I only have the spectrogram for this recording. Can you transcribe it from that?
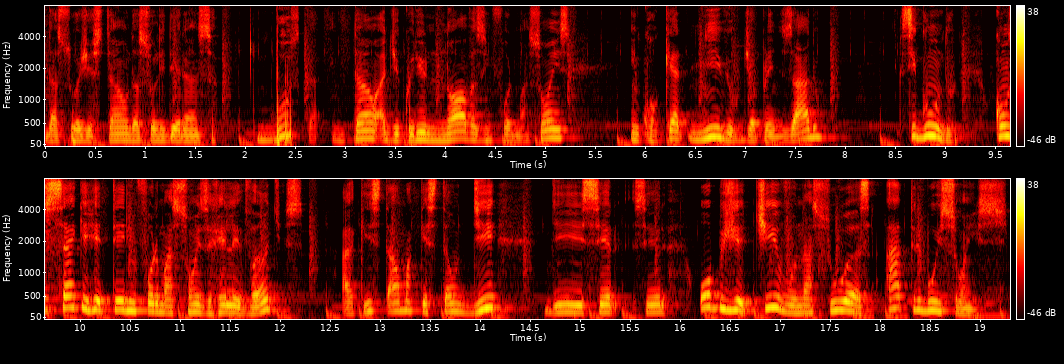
da sua gestão, da sua liderança. Busca então adquirir novas informações em qualquer nível de aprendizado. Segundo, consegue reter informações relevantes. Aqui está uma questão de, de ser, ser objetivo nas suas atribuições.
